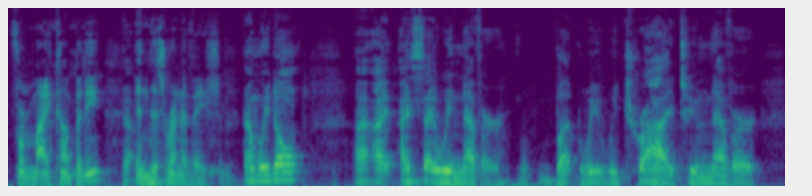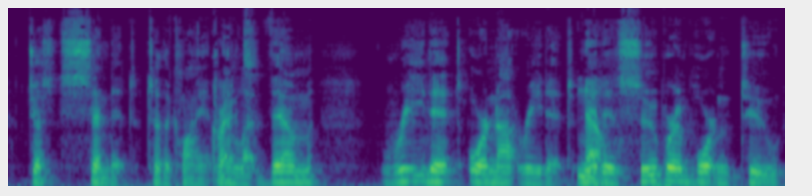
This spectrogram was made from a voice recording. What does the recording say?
for my company in this renovation. And we don't. I, I, I say we never, but we we try to never just send it to the client Correct. and let them read it or not read it. No. It is super important to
